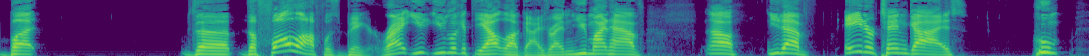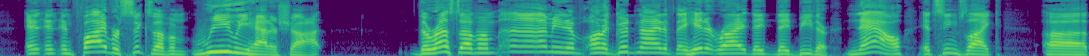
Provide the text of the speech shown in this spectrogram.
but the the fall off was bigger, right? You you look at the outlaw guys, right, and you might have, uh, you'd have eight or ten guys who, and, and, and five or six of them really had a shot. The rest of them, uh, I mean, if, on a good night, if they hit it right, they they'd be there. Now it seems like, uh,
